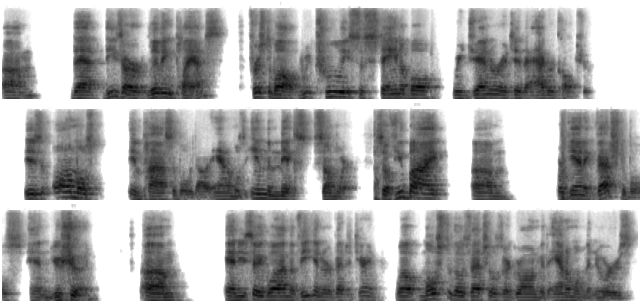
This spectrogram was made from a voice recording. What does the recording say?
um, that these are living plants. First of all, truly sustainable, regenerative agriculture is almost impossible without animals in the mix somewhere. So if you buy um, organic vegetables, and you should, um, and you say, well, I'm a vegan or a vegetarian. Well, most of those vegetables are grown with animal manures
